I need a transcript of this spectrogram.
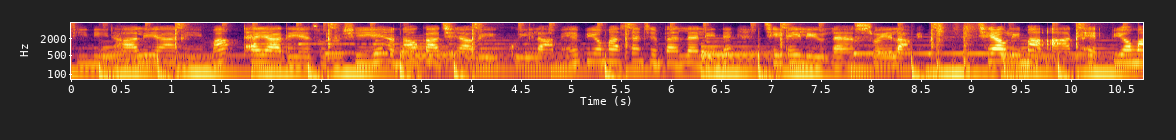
ဒီနေထားလေးကနေမှထပ်ရသေးရဆိုလို့ရှိရင်အနောက်ကခြေထောက်လေးကွေးလာမယ်ပြီးတော့မှဆန့်ကျင်ဘက်လက်လေးနဲ့ခြေထိပ်လေးကိုလှမ်းဆွဲလာမယ်ခြေထောက်လေးမှအားထည့်ပြီးတော့မှ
